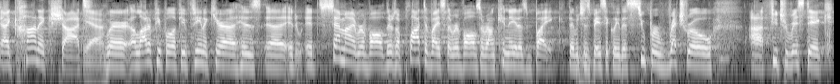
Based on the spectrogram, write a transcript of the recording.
iconic shot Yeah. where a lot of people, if you've seen Akira, his uh, it it semi revolves. There's a plot device that revolves around Kaneda's bike, that, which is basically this super retro. Uh, futuristic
